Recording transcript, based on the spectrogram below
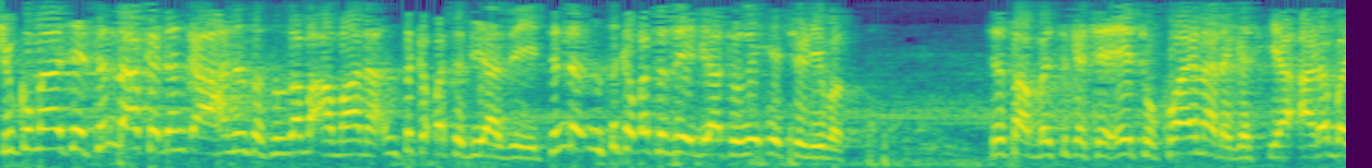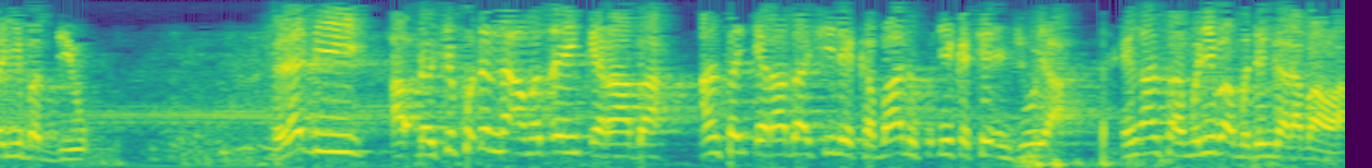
shi kuma ya ce tunda aka danka a hannunsa sun zama amana in suka bata biya zai yi. Tunda in suka bata zai biya to zai iya cin ribar sai sahabbai suka ce eh to kowa yana da gaskiya a raba ribar biyu. Rabi a ɗauki kuɗin na a matsayin kiraba an san kiraba shine ka bani kuɗi ka ce in juya. In an samu riba mu dinga rabawa.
